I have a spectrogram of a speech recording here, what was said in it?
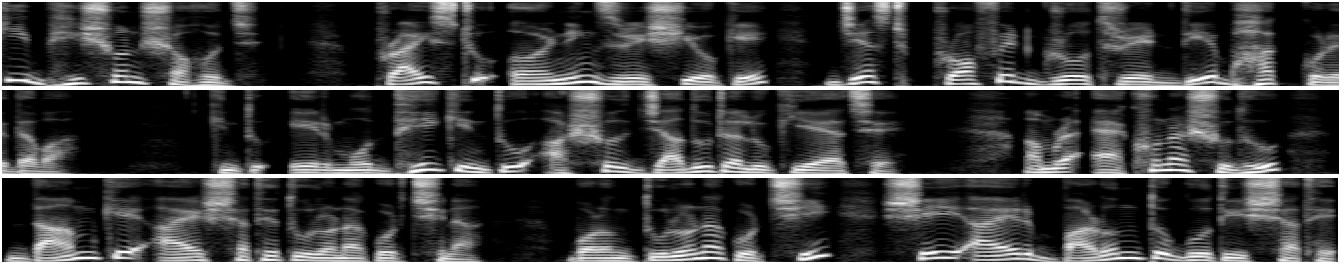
কি ভীষণ সহজ। প্রাইস টু আর্নিংস রেশিওকে জাস্ট প্রফিট গ্রোথ রেট দিয়ে ভাগ করে দেওয়া। কিন্তু এর মধ্যেই কিন্তু আসল জাদুটা লুকিয়ে আছে। আমরা এখন আর শুধু দামকে আয়ের সাথে তুলনা করছি না, বরং তুলনা করছি সেই আয়ের বাড়ন্ত গতির সাথে।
